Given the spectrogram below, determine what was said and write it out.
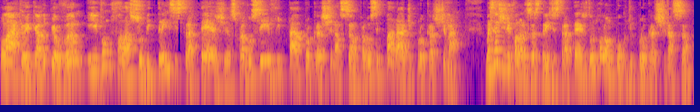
Olá, aqui é o Ricardo Pelvan e vamos falar sobre três estratégias para você evitar a procrastinação, para você parar de procrastinar. Mas antes de falar dessas três estratégias, vamos falar um pouco de procrastinação.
